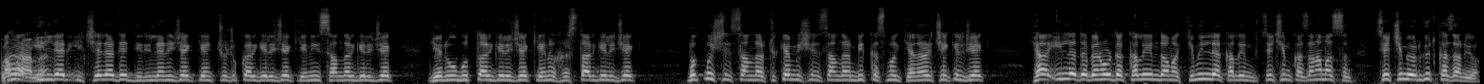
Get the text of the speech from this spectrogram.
Buna Ama rağmen- iller, ilçelerde dirilenecek, genç çocuklar gelecek, yeni insanlar gelecek, yeni umutlar gelecek, yeni hırslar gelecek. Bıkmış insanlar, tükenmiş insanların bir kısmı kenara çekilecek. Ya illa da ben orada kalayım da ama kiminle kalayım seçim kazanamazsın. Seçim örgüt kazanıyor.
